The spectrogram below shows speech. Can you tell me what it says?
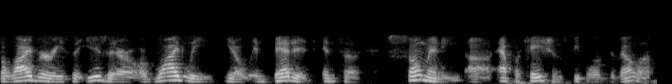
the libraries that use it are, are widely you know embedded into so many uh, applications people have developed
